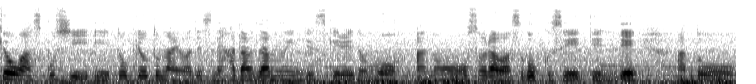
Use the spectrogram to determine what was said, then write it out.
今日は少し、え、東京都内はですね肌寒いんですけれどもあのお空はすごく晴天であと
